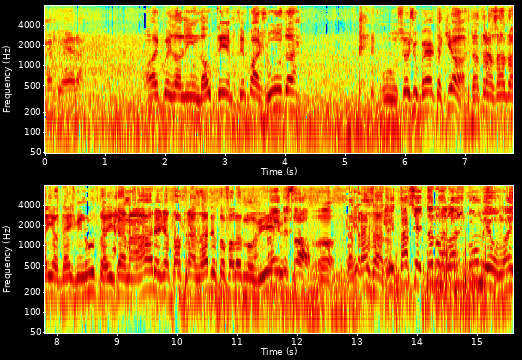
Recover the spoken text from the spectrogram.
Canguera. Olha que coisa linda, olha o tempo, o tempo ajuda. O seu Gilberto aqui, ó, tá atrasado aí, ó, 10 minutos aí já na área, já tá atrasado, eu tô falando no Aí, vídeo. pessoal. Ó, tá atrasado. Ele, ele tá acertando o relógio com o meu. Mas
